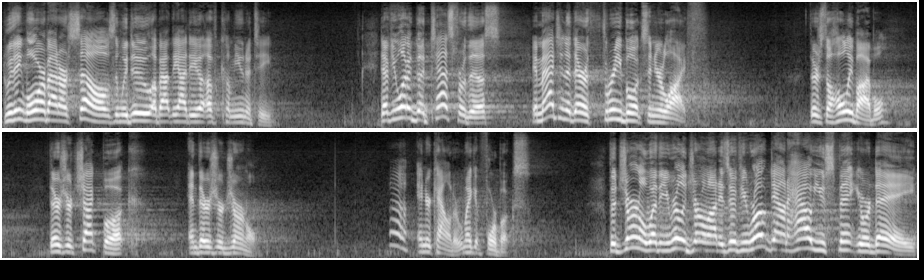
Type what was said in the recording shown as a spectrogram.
Do we think more about ourselves than we do about the idea of community? Now, if you want a good test for this, imagine that there are three books in your life there's the Holy Bible, there's your checkbook, and there's your journal in your calendar. We'll make it four books. The journal, whether you really journal or not, is if you wrote down how you spent your day,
